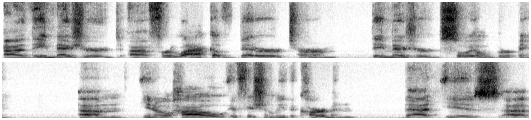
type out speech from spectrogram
uh, they measured, uh, for lack of better term, they measured soil burping. Um, you know how efficiently the carbon that is uh,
